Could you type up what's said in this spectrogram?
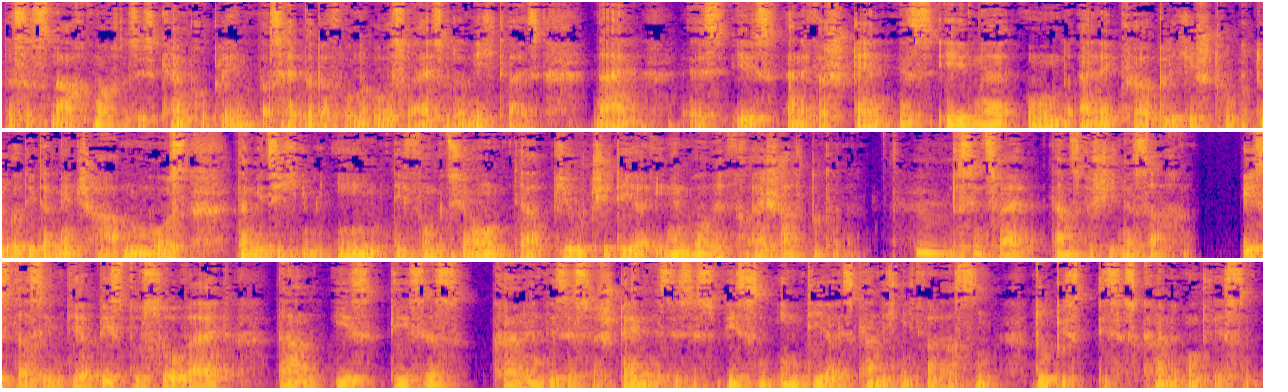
dass er es nachmacht, das ist kein Problem. Was hätte er davon, ob er es weiß oder nicht weiß? Nein, es ist eine Verständnisebene und eine körperliche Struktur, die der Mensch haben muss, damit sich in ihm die Funktion der Beauty, die er innen wohne, freischalten können. Und das sind zwei ganz verschiedene Sachen. Ist das in dir, bist du so weit, dann ist dieses Können, dieses Verständnis, dieses Wissen in dir, es kann dich nicht verlassen. Du bist dieses Können und Wissen.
